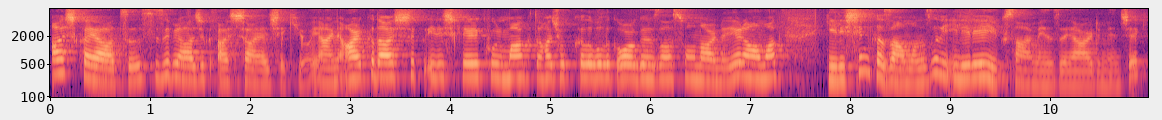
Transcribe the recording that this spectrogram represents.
aşk hayatı sizi birazcık aşağıya çekiyor. Yani arkadaşlık ilişkileri kurmak, daha çok kalabalık organizasyonlarda yer almak gelişim kazanmanıza ve ileriye yükselmenize yardım edecek.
